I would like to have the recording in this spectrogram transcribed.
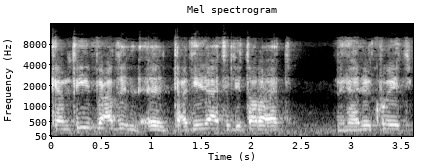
كان في بعض التعديلات اللي طرأت منها للكويت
